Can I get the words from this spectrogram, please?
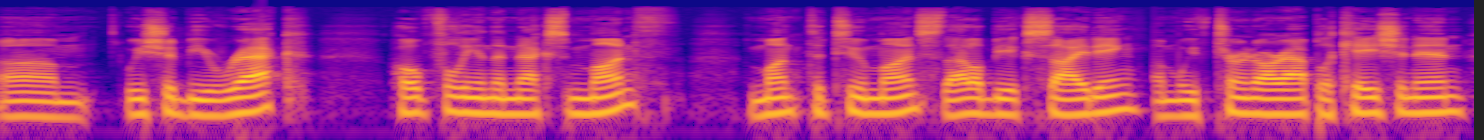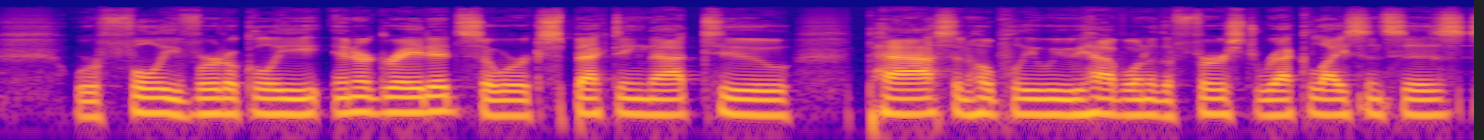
Um, we should be rec hopefully in the next month month to two months. That'll be exciting. Um, we've turned our application in. We're fully vertically integrated, so we're expecting that to pass, and hopefully, we have one of the first rec licenses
